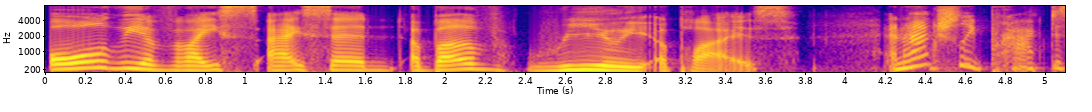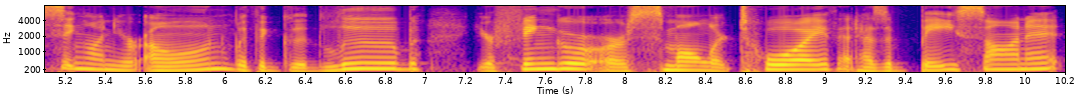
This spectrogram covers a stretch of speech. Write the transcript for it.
all the advice I said above really applies. And actually practicing on your own with a good lube, your finger or a smaller toy that has a base on it,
